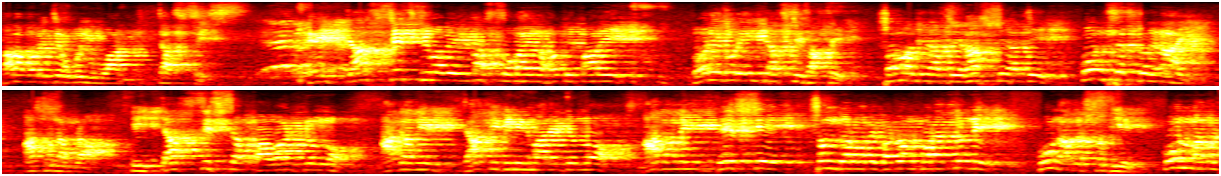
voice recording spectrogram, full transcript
তারা বলেছে ওই ওয়ান জাস্টিস এই জাস্টিস কীভাবে বাস্তবায়ন হতে পারে? ঘরে ঘরে এই জাস্টিস আছে। সমাজে আছে, রাষ্ট্রে আছে, কোন সেক্টরে নাই? আসুন আমরা এই জাস্টিসটা পাওয়ার জন্য, আগামী জাতি বিনির্মাণের জন্য, আগামী দেশকে সুন্দরভাবে গঠন করার জন্য কোন আদর্শ দিয়ে, কোন মানুষ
